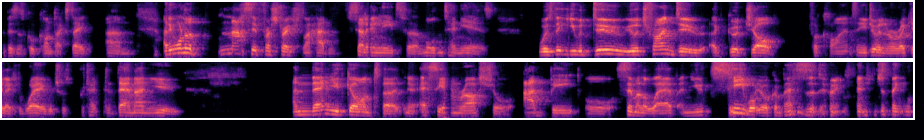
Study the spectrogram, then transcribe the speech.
the business called Contact State. Um, I think one of the massive frustrations I had selling leads for more than 10 years was that you would do, you would try and do a good job for clients and you do it in a regulated way, which was protected them and you. And then you'd go on to, you know, SEMrush or AdBeat or Similar Web, and you'd see what your competitors are doing. And you just think, well,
